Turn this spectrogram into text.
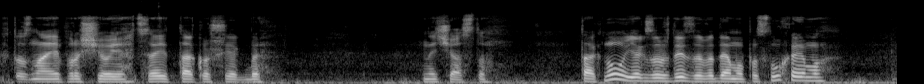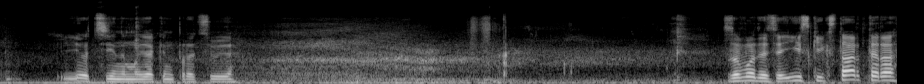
Хто знає про що я. Це також якби не часто. Так, ну як завжди, заведемо, послухаємо і оцінимо, як він працює. Заводиться і з кікстартера,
